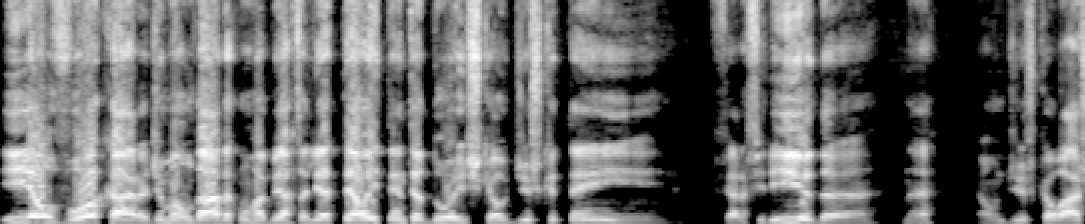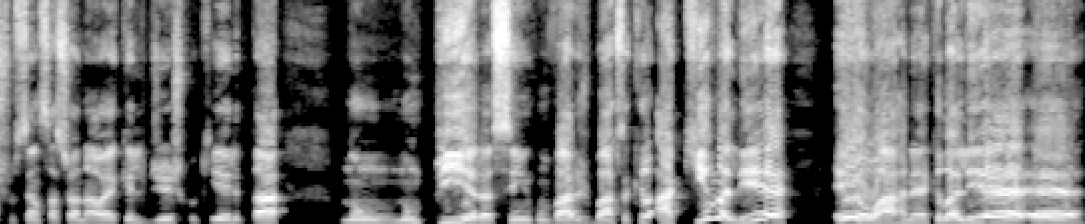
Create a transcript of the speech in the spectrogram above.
E eu vou, cara, de mão dada com o Roberto ali até 82, que é o disco que tem Fera Ferida, né? É um disco que eu acho sensacional. É aquele disco que ele tá num, num pier, assim, com vários barcos. Aquilo, aquilo ali é, AOR, né? Aquilo ali é, é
